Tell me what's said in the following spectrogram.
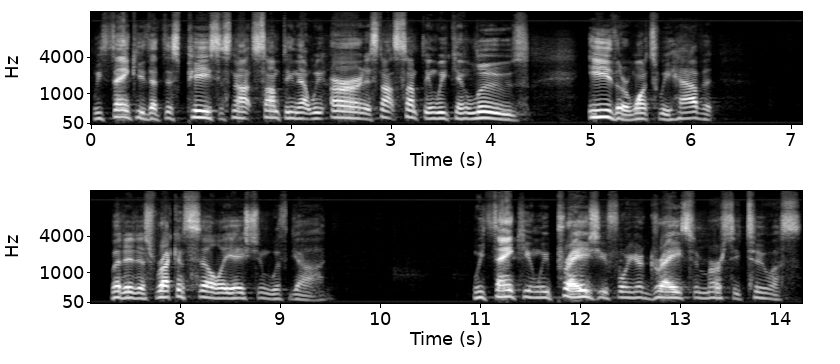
We thank you that this peace is not something that we earn, it's not something we can lose either once we have it, but it is reconciliation with God. We thank you and we praise you for your grace and mercy to us.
